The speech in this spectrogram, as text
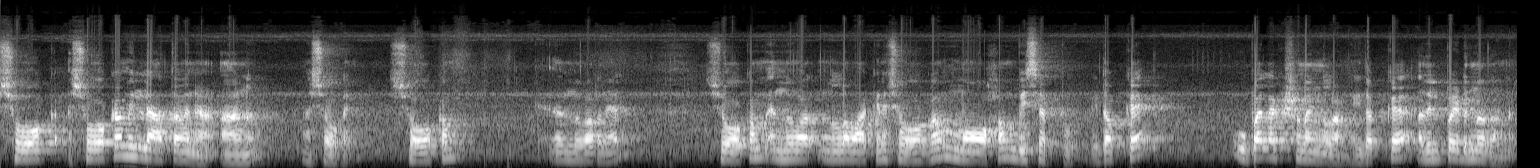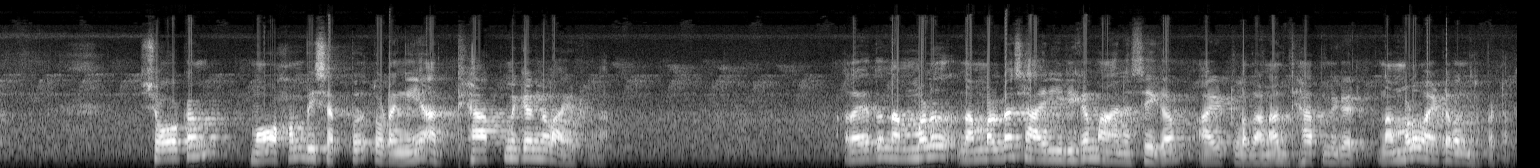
ശോക ശോകമില്ലാത്തവനാണ് ആണ് അശോകൻ. ശോകം എന്ന് പറഞ്ഞാൽ ശോകം എന്നുള്ള വാക്കിന് ശോകം മോഹം വിശപ്പ് ഇതൊക്കെ ഉപലക്ഷണങ്ങളാണ്. ഇതൊക്കെ അതിൽ പെടുന്നതാണ്. ശോകം മോഹം വിശപ്പ് തുടങ്ങിയ ആധ്യാത്മികങ്ങളായിട്ടുള്ള അതായത് നമ്മൾ നമ്മളുടെ ശാരീരിക മാനസികം ആയിട്ടുള്ളതാണ് ആധ്യാത്മിക നമ്മളുമായിട്ട് ബന്ധപ്പെട്ടത്.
